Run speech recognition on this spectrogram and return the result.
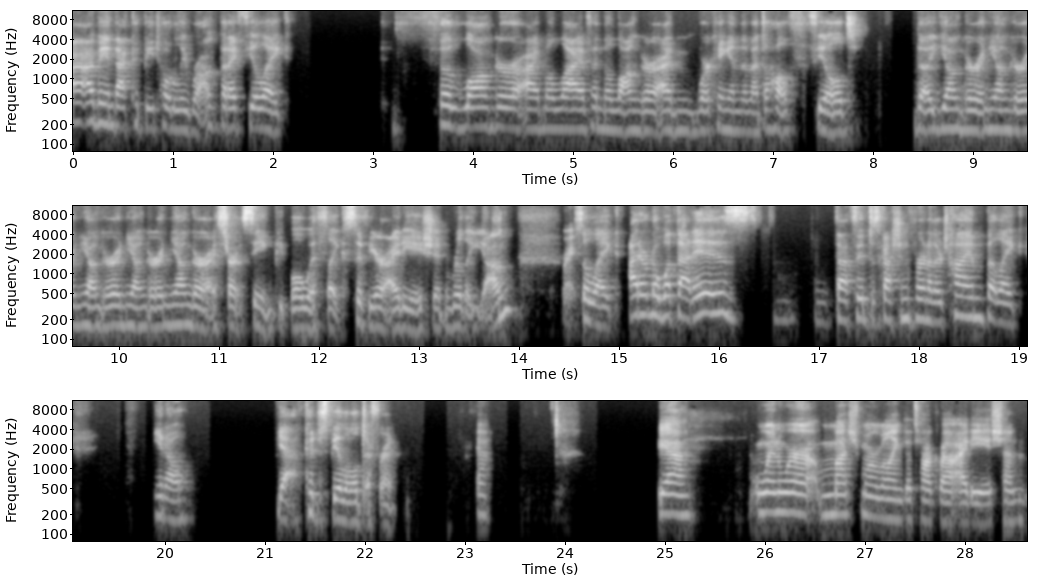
I, I mean, that could be totally wrong, but I feel like the longer I'm alive and the longer I'm working in the mental health field, the younger and younger and younger and younger and younger I start seeing people with like severe ideation really young. Right. So like I don't know what that is. That's a discussion for another time, but like you know, yeah, could just be a little different. Yeah. Yeah when we're much more willing to talk about ideation,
